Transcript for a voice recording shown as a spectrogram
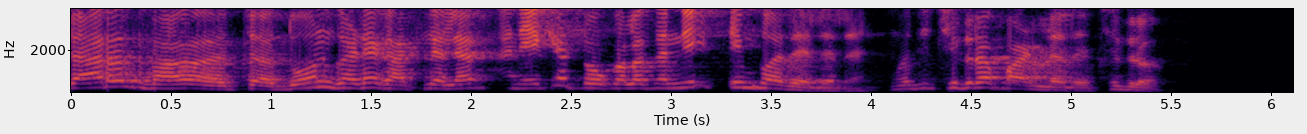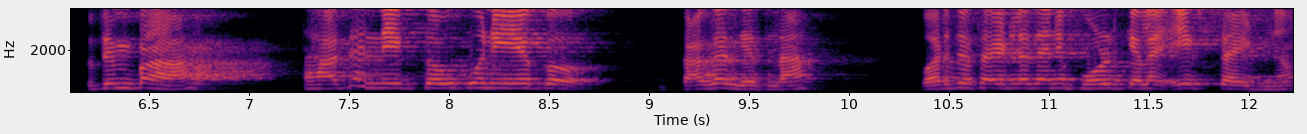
चारच भाग चा- दोन घड्या घातलेल्या आहेत आणि एका टोकाला त्यांनी टिंबा दिलेला आहे. म्हणजे छिद्र पाडलेलं आहे छिद्र. टिंपा तुम्ही पहा हा त्यांनी एक चौकोनी एक कागद घेतला. वरच्या साईडला त्यांनी फोल्ड केला एक साईडनं.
